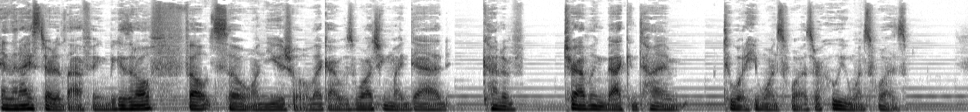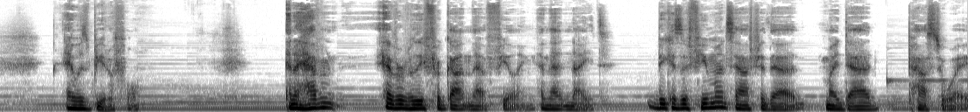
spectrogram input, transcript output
and then I started laughing because it all felt so unusual. Like I was watching my dad kind of traveling back in time to what he once was or who he once was. It was beautiful. And I haven't ever really forgotten that feeling and that night because a few months after that, my dad passed away.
